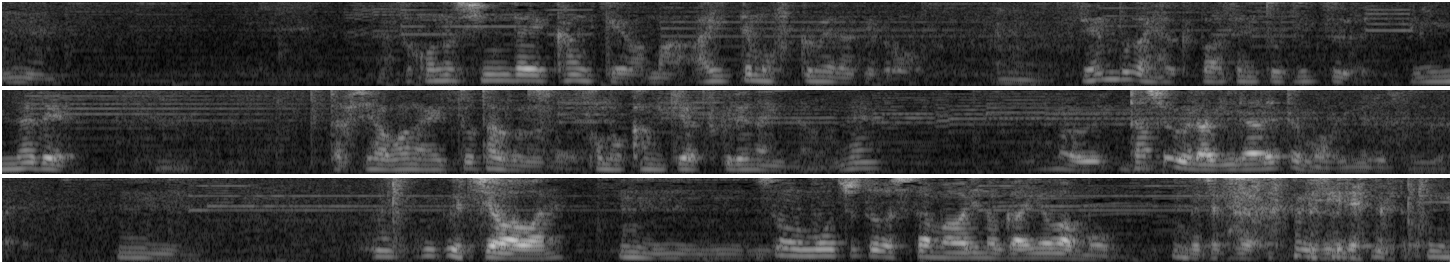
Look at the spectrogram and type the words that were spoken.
うん。そこの信頼関係はまあ相手も含めだけど全部が100%ずつみんなで出し合わないと多分その関係は作れないんだろうね。まあ、多少裏切られても許すぐらうん。い、う内輪はね。うんうんうんそのもうちょっと下回りの外野はもうめちゃくちゃブチ切れるけど、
